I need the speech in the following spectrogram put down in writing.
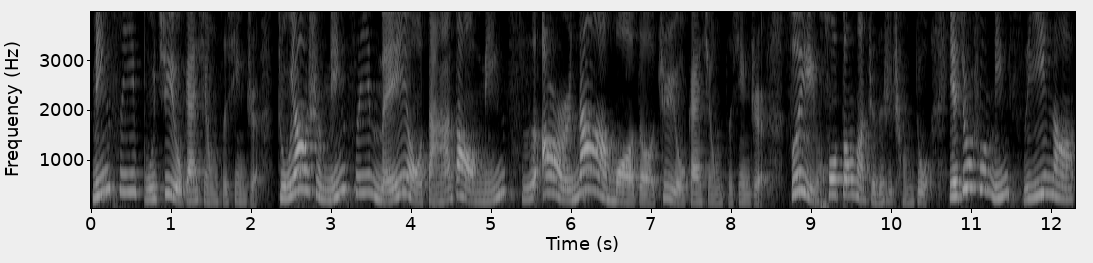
名词一不具有该形容词性质，主要是名词一没有达到名词二那么的具有该形容词性质，所以 hold 都呢指的是程度，也就是说名词一呢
